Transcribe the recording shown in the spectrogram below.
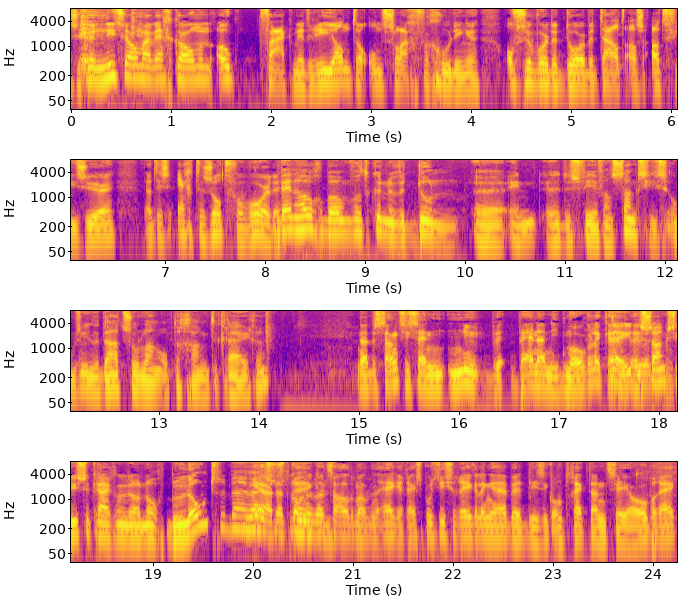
ze kunnen niet zomaar wegkomen, ook vaak met riante ontslagvergoedingen. Of ze worden doorbetaald als adviseur. Dat is echt te zot voor woorden. Ben Hogeboom, wat kunnen we doen uh, in uh, de sfeer van sancties... om ze inderdaad zo lang op de gang te krijgen? Nou, de sancties zijn nu bijna niet mogelijk. Hè? Nee, de sancties, ze krijgen er nog beloond bij wijze Ja, dat komt omdat ze allemaal een eigen rechtspositieregeling hebben... die zich onttrekt aan het CAO-bereik.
